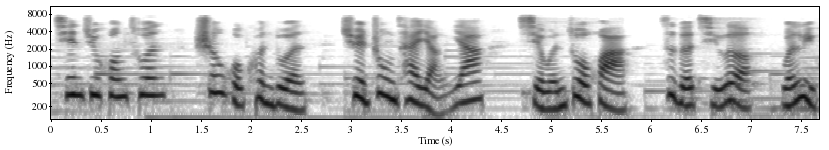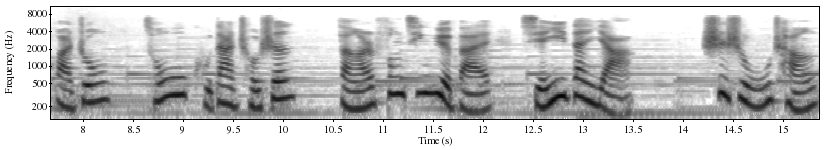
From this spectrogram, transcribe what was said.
迁居荒村，生活困顿，却种菜养鸭，写文作画，自得其乐。文理画中，从无苦大仇深，反而风清月白，闲逸淡雅。世事无常，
